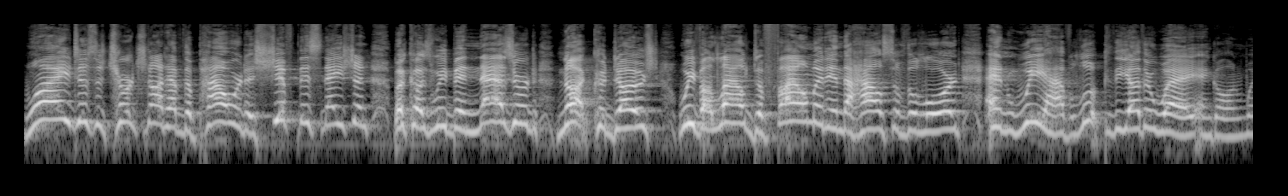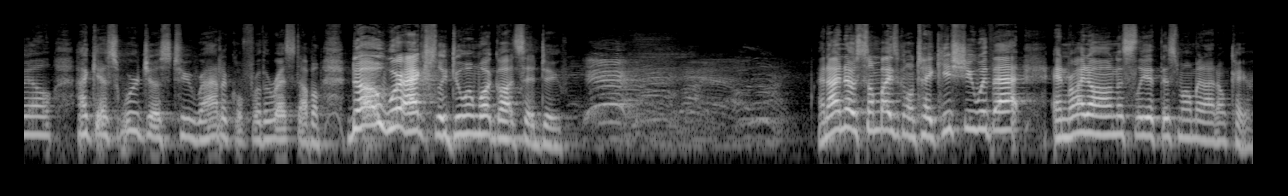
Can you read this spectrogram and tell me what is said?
Why does the church not have the power to shift this nation? Because we've been Nazared, not Kadosh. We've allowed defilement in the house of the Lord, and we have looked the other way and gone, well, I guess we're just too radical for the rest of them. No, we're actually doing what God said do. And I know somebody's going to take issue with that, and right honestly, at this moment, I don't care.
